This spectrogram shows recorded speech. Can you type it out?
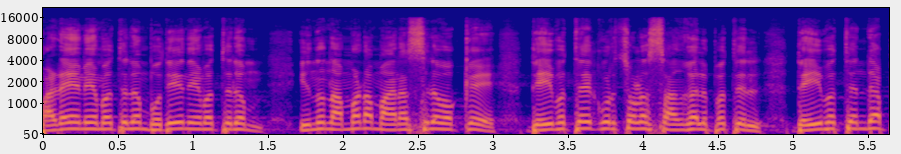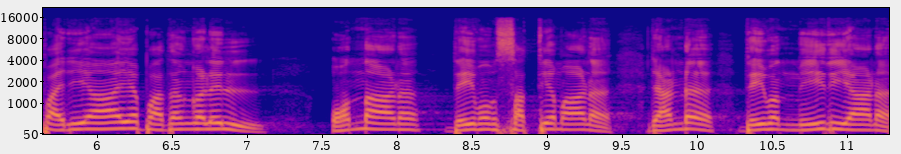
പഴയ നിയമത്തിലും പുതിയ നിയമത്തിലും ഇന്ന് നമ്മുടെ മനസ്സിലുമൊക്കെ ദൈവത്തെക്കുറിച്ചുള്ള സങ്കല്പത്തിൽ ദൈവത്തിന്റെ പര്യായ പദങ്ങളിൽ ഒന്നാണ് ദൈവം സത്യമാണ് രണ്ട് ദൈവം നീതിയാണ്.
